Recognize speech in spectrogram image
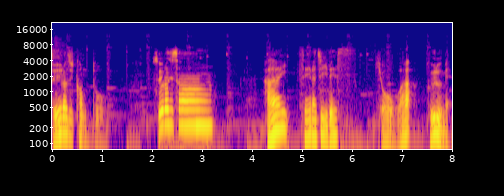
セーラジ関東。セーラジさん。はい、セーラジーです。今日はグルメ、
